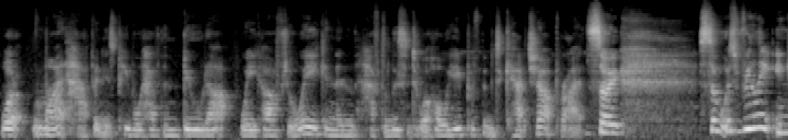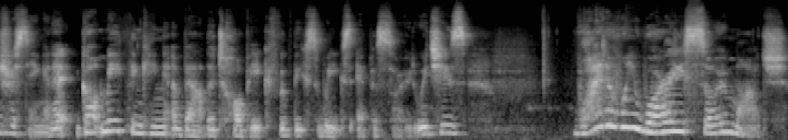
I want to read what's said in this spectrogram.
what might happen is people have them build up week after week and then have to listen to a whole heap of them to catch up, right? So so it was really interesting and it got me thinking about the topic for this week's episode, which is why do we worry so much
